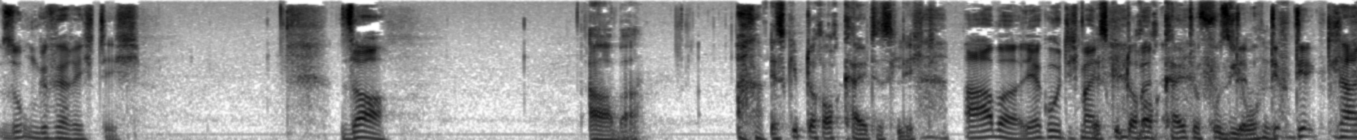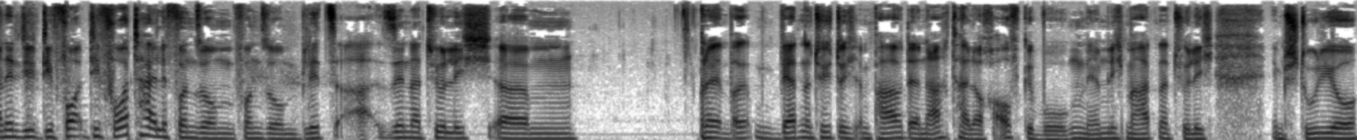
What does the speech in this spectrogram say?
so ungefähr richtig. So, Aber es gibt doch auch kaltes Licht. aber, ja gut, ich meine. Es gibt doch auch kalte Fusion. Die, die, klar, die, die, Vor- die Vorteile von so einem, von so einem Blitz äh, sind natürlich, ähm, werden natürlich durch ein paar der Nachteile auch aufgewogen, nämlich man hat natürlich im Studio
